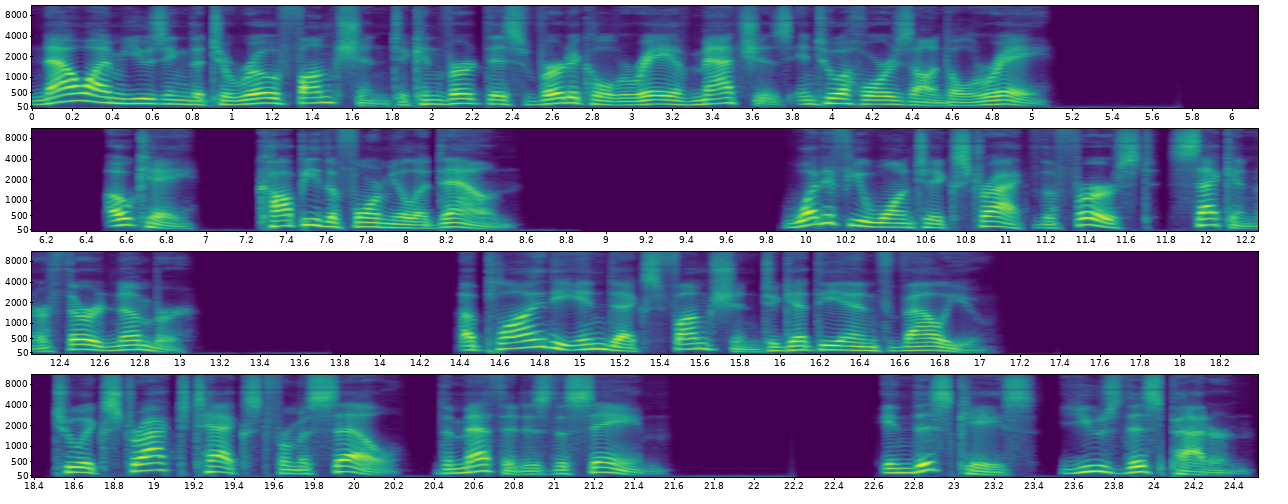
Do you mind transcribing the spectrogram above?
Now I'm using the toRow function to convert this vertical array of matches into a horizontal array. Okay, copy the formula down. What if you want to extract the first, second, or third number? Apply the index function to get the nth value. To extract text from a cell, the method is the same. In this case, use this pattern.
